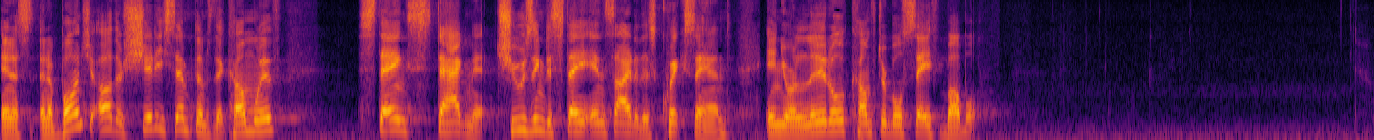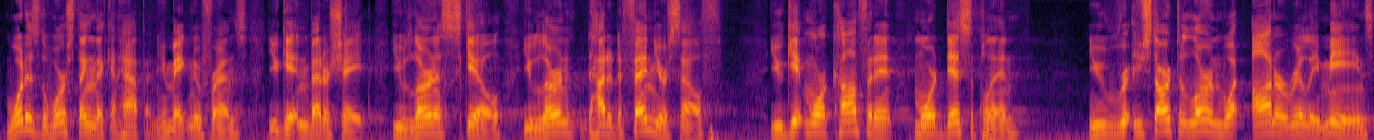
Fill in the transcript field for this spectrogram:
and a, and a bunch of other shitty symptoms that come with staying stagnant, choosing to stay inside of this quicksand in your little comfortable, safe bubble. What is the worst thing that can happen? You make new friends, you get in better shape, you learn a skill, you learn how to defend yourself, you get more confident, more disciplined, you, re- you start to learn what honor really means,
